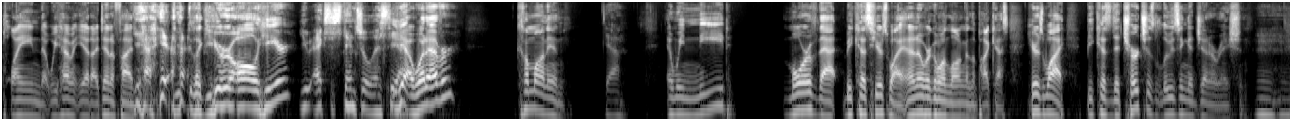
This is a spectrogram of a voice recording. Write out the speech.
plane that we haven't yet identified. Yeah. Yeah. like you're all here. you existentialist. Yeah. Yeah. whatever. Come on in. Yeah. And we need more of that because here's why. And I know we're going long on the podcast. Here's why. Because the church is losing a generation, mm-hmm.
